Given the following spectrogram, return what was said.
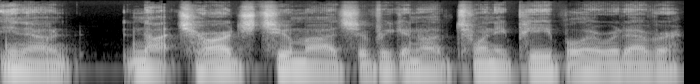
you know not charge too much if we can have 20 people or whatever.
